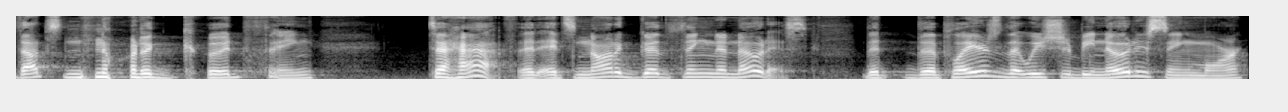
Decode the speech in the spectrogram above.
That's not a good thing to have. It's not a good thing to notice. The, the players that we should be noticing more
